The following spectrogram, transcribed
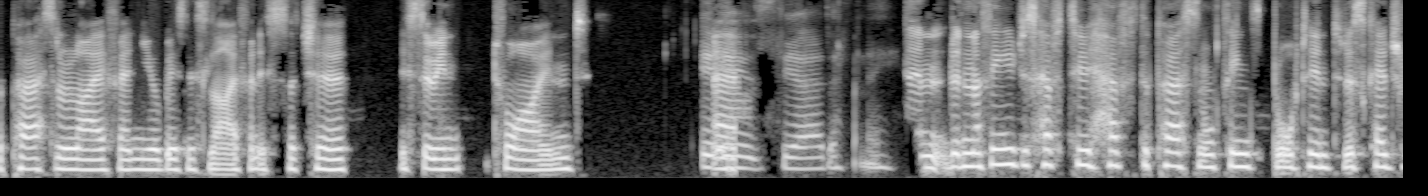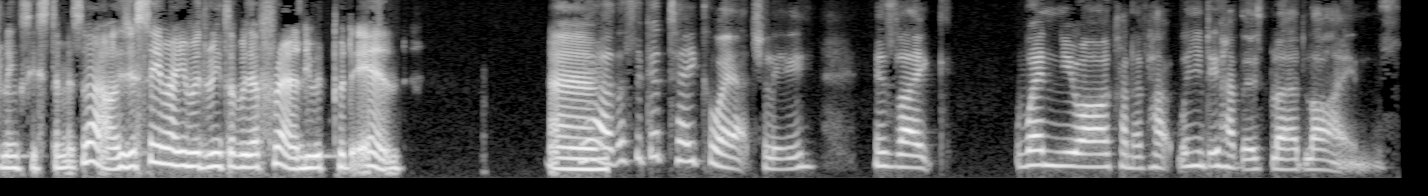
your personal life and your business life, and it's such a it's so entwined. It Uh, is, yeah, definitely. And then I think you just have to have the personal things brought into the scheduling system as well. It's the same way you would meet up with a friend, you would put it in. Um, yeah, that's a good takeaway actually. Is like when you are kind of ha- when you do have those blurred lines.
